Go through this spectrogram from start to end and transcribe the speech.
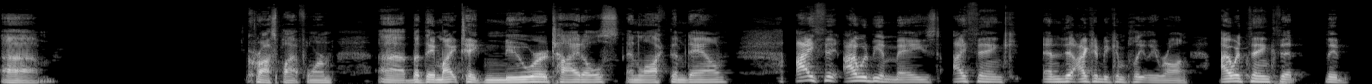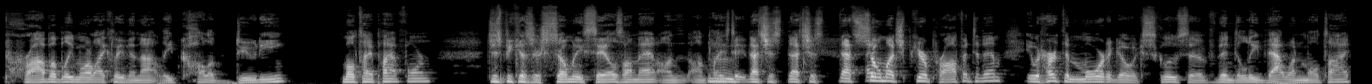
um, cross platform, uh, but they might take newer titles and lock them down. I think I would be amazed. I think, and th- I could be completely wrong. I would think that they'd probably more likely than not leave Call of Duty multi-platform just because there's so many sales on that on, on Mm. PlayStation. That's just, that's just, that's so much pure profit to them. It would hurt them more to go exclusive than to leave that one multi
